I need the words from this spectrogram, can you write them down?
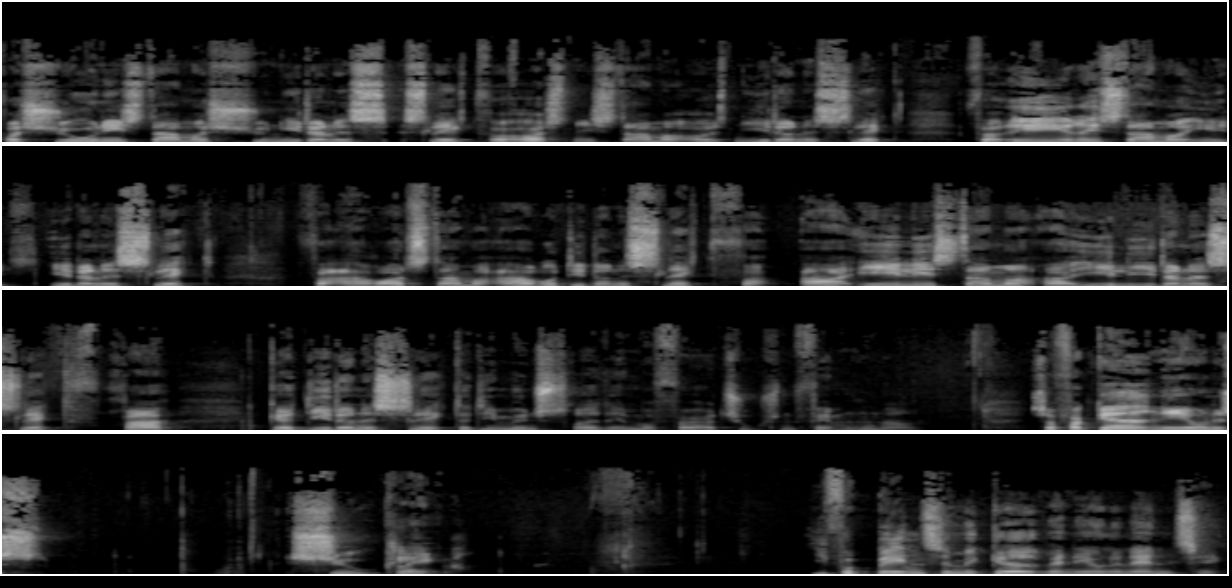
fra Shuni stammer Shunitternes slægt, fra Osni stammer Osniternes slægt, fra Eri stammer Iternes slægt, fra Arot stammer Aroditernes slægt, fra Aeli stammer Aeliternes slægt, fra Gaditternes slægt, og de mønstrede dem af 40.500. Så for Gad nævnes syv klaner. I forbindelse med Gad vil jeg nævne en anden ting.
